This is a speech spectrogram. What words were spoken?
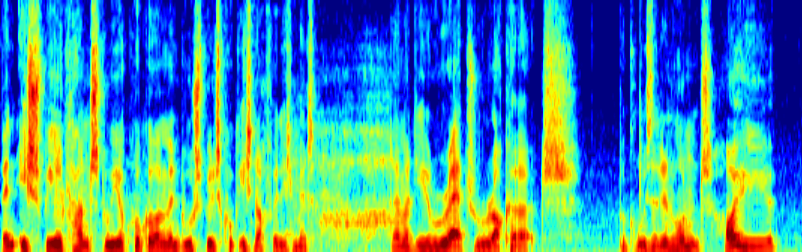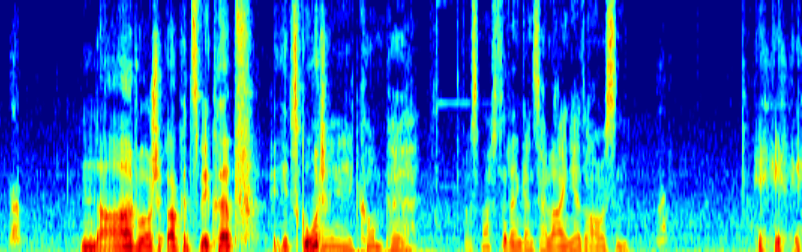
Wenn ich spiele, kannst du hier gucken und wenn du spielst, gucke ich noch für dich mit. Da haben wir die Red Rocket. Begrüße den Hund. Hoi. Na, du hast ja gar keine zwei Köpfe. Dir geht's gut? Hey, Kumpel. Was machst du denn ganz allein hier draußen? Hehehe.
